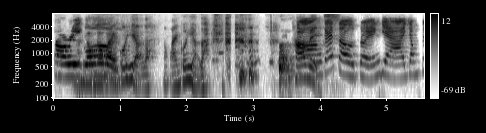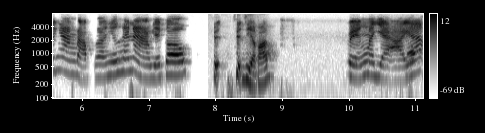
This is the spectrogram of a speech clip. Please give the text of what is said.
Sorry cô Ngọc, Ngọc ơi. Ánh cô hiểu rồi. Ngọc Ánh cô hiểu rồi. Còn comics. cái từ truyện dài trong tiếng Anh đọc là như thế nào vậy cô? Chuyện chuyện gì hả con? Truyện mà dài á.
